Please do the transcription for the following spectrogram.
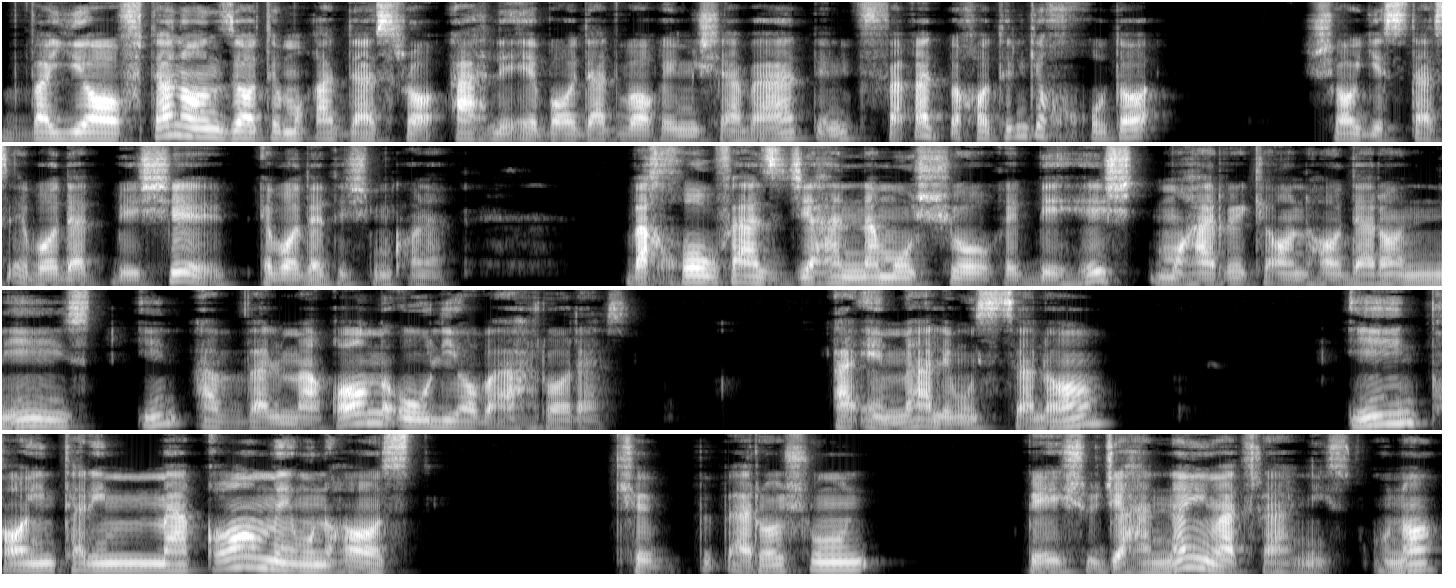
و یافتن آن ذات مقدس را اهل عبادت واقع می شود یعنی فقط به خاطر اینکه خدا شایسته از عبادت بشه عبادتش می‌کنن. و خوف از جهنم و شوق بهشت محرک آنها در آن نیست. این اول مقام اولیا و احرار است. ائمه علیهم السلام این پایین ترین مقام اونهاست که براشون بهشت و جهنمی مطرح نیست. اونا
